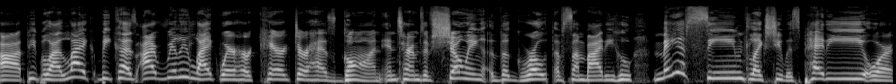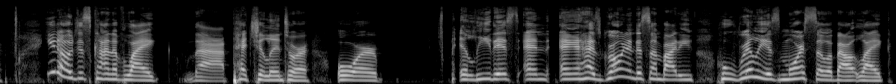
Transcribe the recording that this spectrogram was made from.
uh, people I like because I really like where her character has gone in terms of showing the growth of somebody who may have seemed like she was petty or, you know, just kind of like uh, petulant or or elitist and and has grown into somebody who really is more so about like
